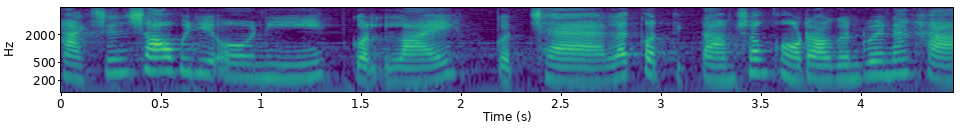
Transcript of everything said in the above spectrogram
หากชื่นชอบวิดีโอนี้ กดไลค์ กดแชร์ และกดติดตามช่องของเรากันด้วยนะคะ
